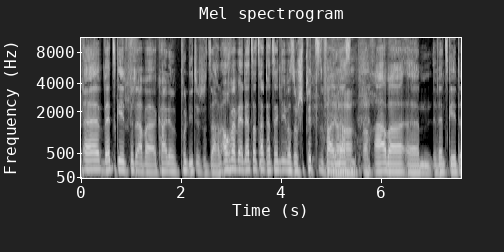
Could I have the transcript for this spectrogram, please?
äh, wenn es geht, bitte aber keine politischen Sachen. Auch wenn wir in letzter Zeit tatsächlich immer so Spitzen fallen Ja, lassen. ach. Aber ähm, wenn es geht,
